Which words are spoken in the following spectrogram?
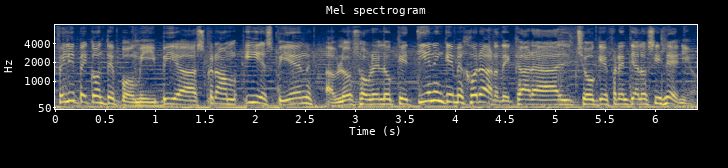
Felipe Contepomi, vía Scrum ESPN, habló sobre lo que tienen que mejorar de cara al choque frente a los isleños.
